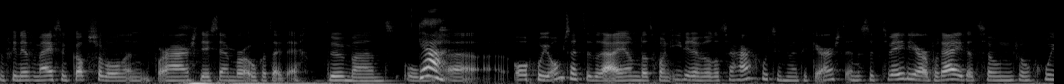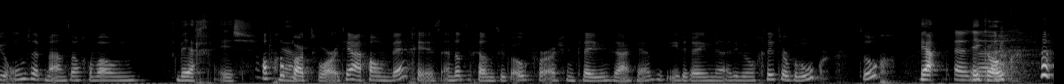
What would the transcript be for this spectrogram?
Een vriendin van mij heeft een kapsalon en voor haar is december ook altijd echt de maand om Ja. eh, goede omzet te draaien. Omdat gewoon iedereen wil dat ze haar goed zit met de kerst. En dat is het tweede jaar op rij dat zo'n zo'n goede omzetmaand dan gewoon weg is. afgepakt wordt. Ja, gewoon weg is. En dat geldt natuurlijk ook voor als je een kledingzaak hebt. Want iedereen eh, die wil een glitterbroek, toch? Ja, En, Ik eh, ook.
